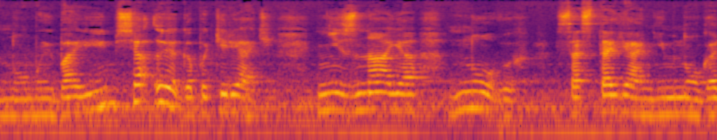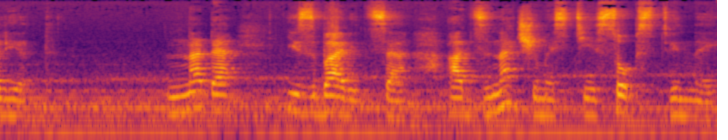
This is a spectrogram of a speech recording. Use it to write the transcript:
Но мы боимся эго потерять, не зная новых состояний много лет. Надо избавиться от значимости собственной,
